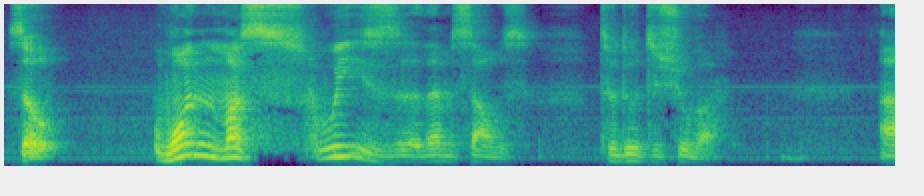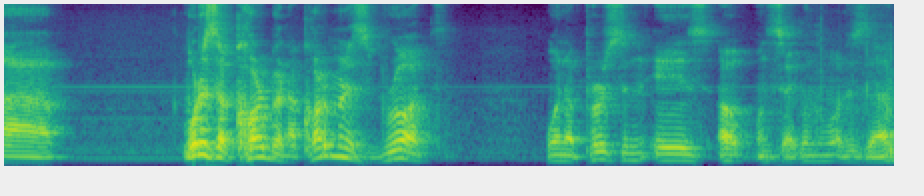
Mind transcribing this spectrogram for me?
So one must squeeze themselves to do teshuvah. Uh, what is a korban? A korban is brought when a person is. Oh, one second. What is that?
